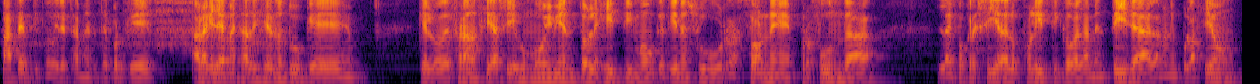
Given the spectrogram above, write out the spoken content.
Patético directamente, porque ahora que ya me estás diciendo tú que que lo de Francia sí es un movimiento legítimo que tiene sus razones profundas la hipocresía de los políticos, la mentira, la manipulación.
